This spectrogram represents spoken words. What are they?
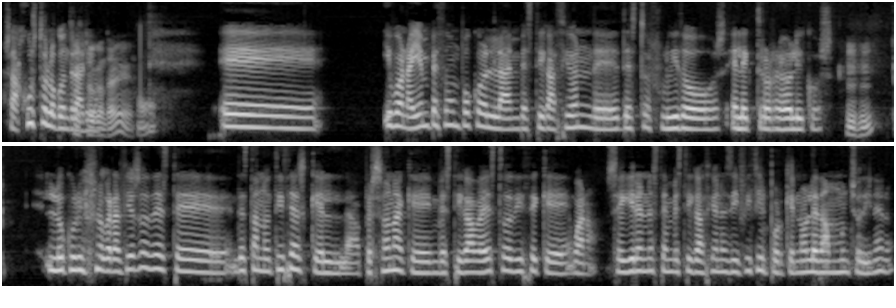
O sea, justo lo contrario. Justo lo contrario. Eh, y bueno, ahí empezó un poco la investigación de, de estos fluidos electroreólicos. Ujú. Lo, curio- lo gracioso de, este, de esta noticia es que la persona que investigaba esto dice que, bueno, seguir en esta investigación es difícil porque no le dan mucho dinero.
